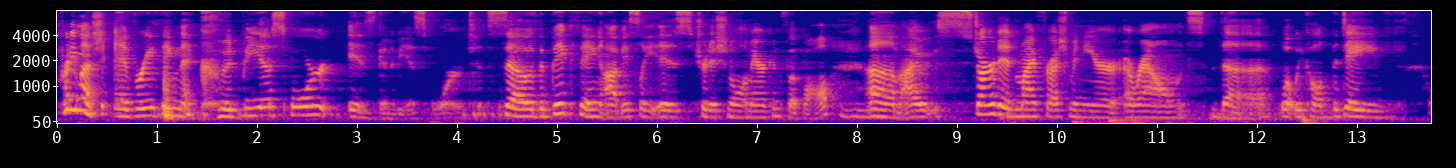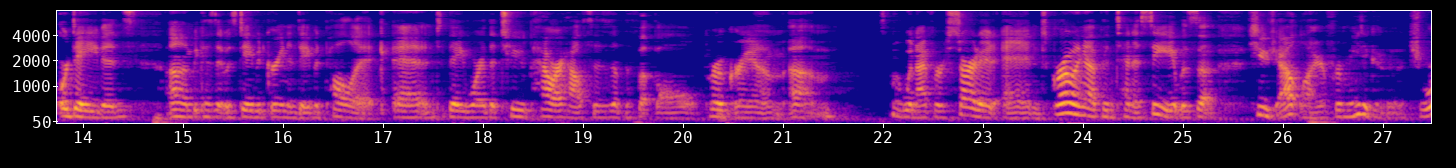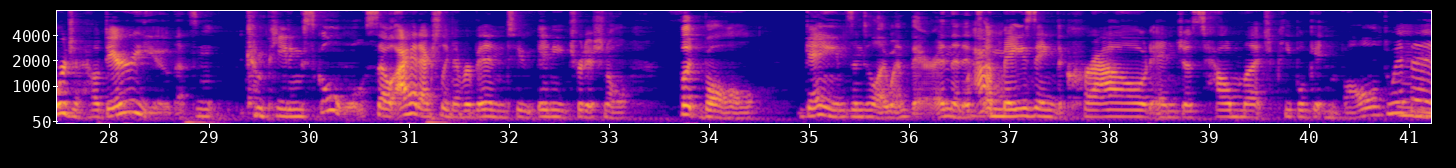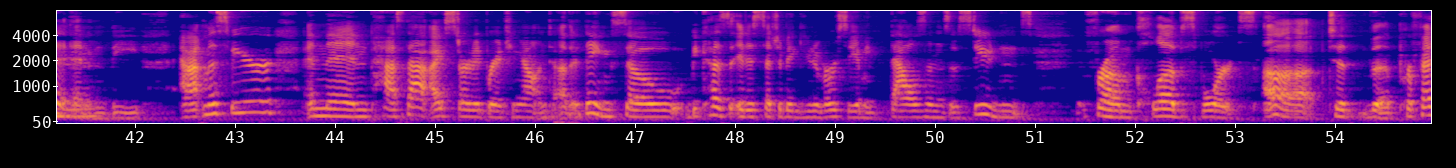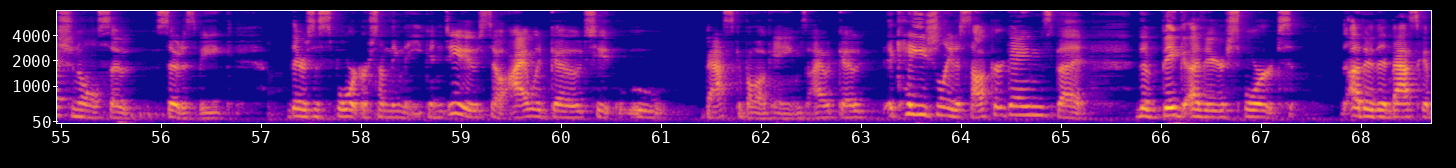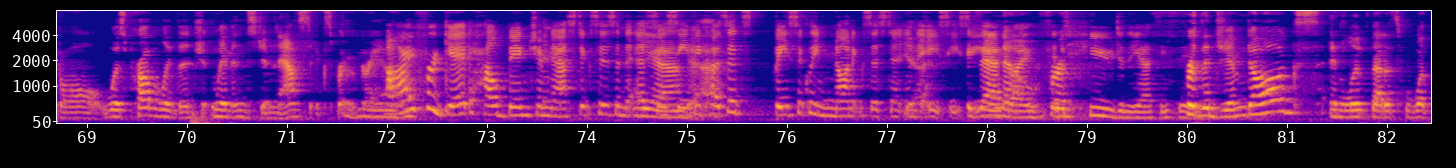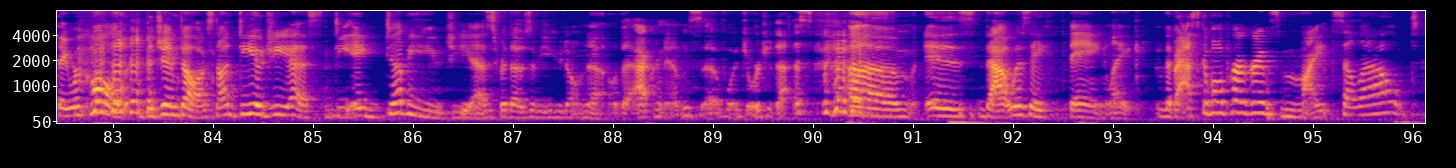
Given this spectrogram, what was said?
pretty much everything that could be a sport is going to be a sport. So the big thing, obviously, is traditional American football. Um, I started my freshman year around the what we called the Dave or Davids um, because it was David Greene and David Pollack, and they were the two powerhouses of the football program um, when I first started. And growing up in Tennessee, it was a huge outlier for me to go to Georgia. How dare you? That's a competing school. So I had actually never been to any traditional football games until I went there. And then it's Wow. amazing the crowd and just how much people get involved with it Mhm. and the atmosphere. And then past that, I started branching out into other things. So because it is such a big university, I mean, thousands of students from club sports up to the professional, so so to speak, there's a sport or something that you can do. So I would go to ooh, basketball games. I would go occasionally to soccer games, but the big other sport other than basketball was probably the gy- women's gymnastics mm-hmm. program. I forget how big gymnastics is in the Yeah. SEC Yeah. because it's basically non-existent in Yeah. the ACC. Exactly. No, for- it's huge in the SEC. for the gym dogs and live that is what they were called the gym dogs not d-o-g-s mm-hmm. d-a-w-g-s mm-hmm. for those of you who don't know the acronyms of what georgia does um, is that was a thing like the basketball programs might sell out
